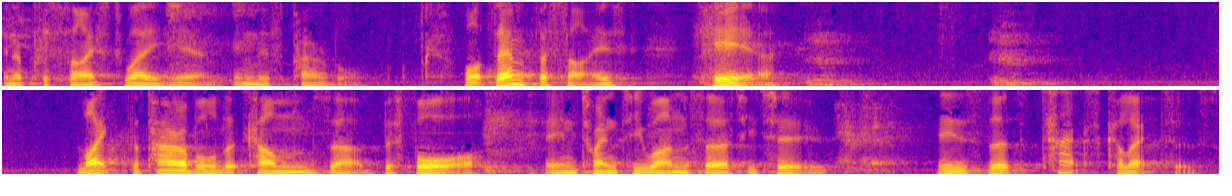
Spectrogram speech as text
in a precise way here in this parable. What's emphasized here, like the parable that comes uh, before in 2132, is that tax collectors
